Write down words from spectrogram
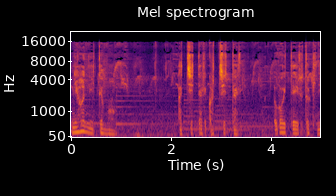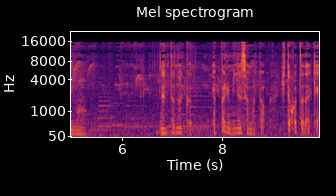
日本にいてもあっち行ったりこっち行ったり動いている時にもなんとなくやっぱり皆様と一言だけ。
